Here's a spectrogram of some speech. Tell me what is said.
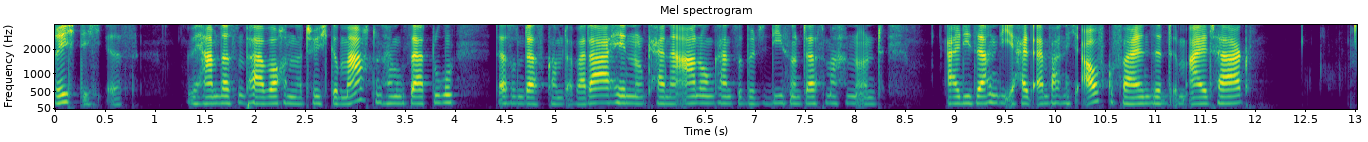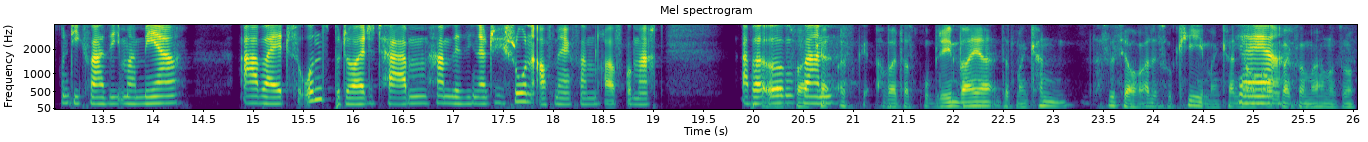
richtig ist. Wir haben das ein paar Wochen natürlich gemacht und haben gesagt, du, das und das kommt aber dahin und keine Ahnung, kannst du bitte dies und das machen und all die Sachen, die halt einfach nicht aufgefallen sind im Alltag und die quasi immer mehr Arbeit für uns bedeutet haben, haben wir sie natürlich schon aufmerksam drauf gemacht. Aber, aber irgendwann. Das kein, aber das Problem war ja, dass man kann, das ist ja auch alles okay, man kann ja, ja auch ja. aufmerksam machen und so.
